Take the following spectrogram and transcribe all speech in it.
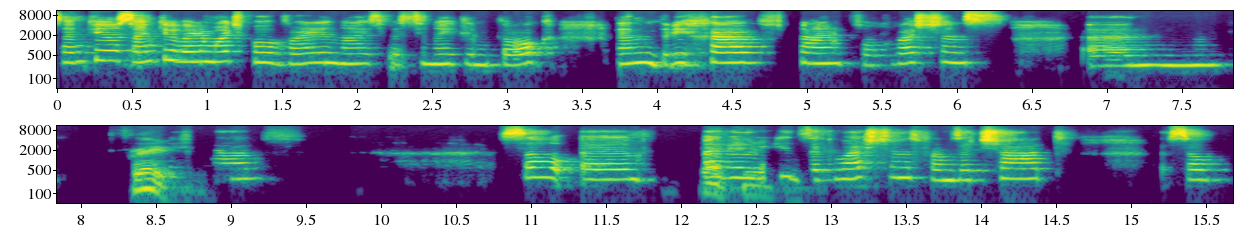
Thank you. Thank you very much for a very nice, fascinating talk. And we have time for questions. Um, Great. Have, so um, I will read the questions from the chat. So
